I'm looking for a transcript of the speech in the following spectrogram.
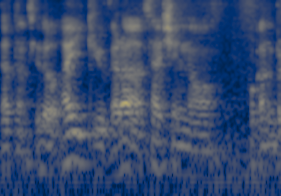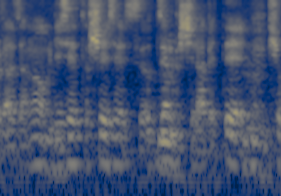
だったんですけど iQ から最新の他のブラウザのリセット CSS を全部調べて、うん。表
